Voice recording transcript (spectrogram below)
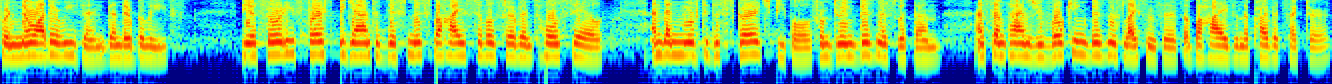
for no other reason than their beliefs. The authorities first began to dismiss Baha'i civil servants wholesale and then moved to discourage people from doing business with them and sometimes revoking business licenses of Baha'is in the private sector.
